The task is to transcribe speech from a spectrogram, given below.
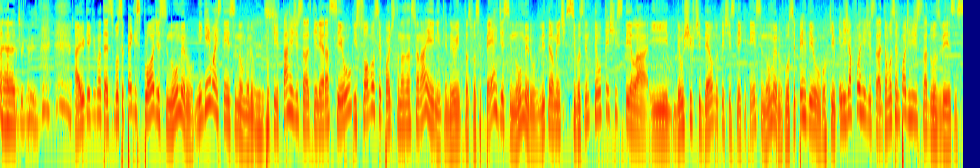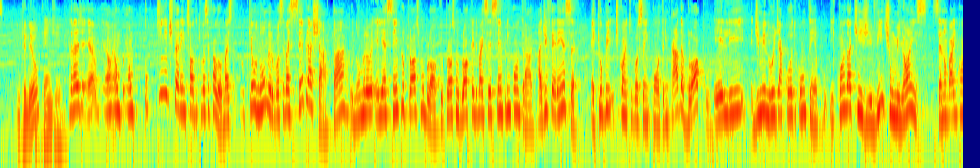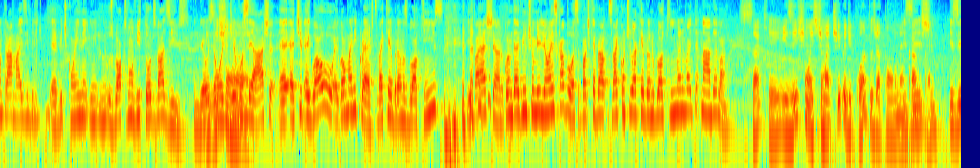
É, tipo isso. Aí o que que acontece? Se você pega e explode esse número, ninguém mais tem esse número. Isso. Porque tá registrado que ele era seu e só você pode transacionar ele, entendeu? Então se você perde esse número, literalmente, se você tem um TXT lá e deu um shift del no TXT que tem esse número, você perdeu. Porque ele já foi registrado, então você não pode registrar duas vezes. Entendeu? Entendi. Na verdade, é, é um, é um pouquinho diferente só do que você falou, mas porque o número você vai sempre achar, tá? O número ele é sempre o próximo bloco, e o próximo bloco ele vai ser sempre encontrado. A diferença é que o Bitcoin que você encontra em cada bloco, ele diminui de acordo com o tempo. E quando atingir 21 milhões, você não vai encontrar mais em é, Bitcoin, os blocos vão vir todos vazios, entendeu? então Existe hoje em dia uma- você acha, é, é tipo, é igual é igual Minecraft, você vai quebrando os bloquinhos e vai achando. Quando der 21 milhões, acabou. Você pode quebrar, você vai continuar quebrando o bloquinho, mas não vai ter nada lá. Saquei. Existe uma estimativa de quantos já estão no mercado? Existe. cara?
